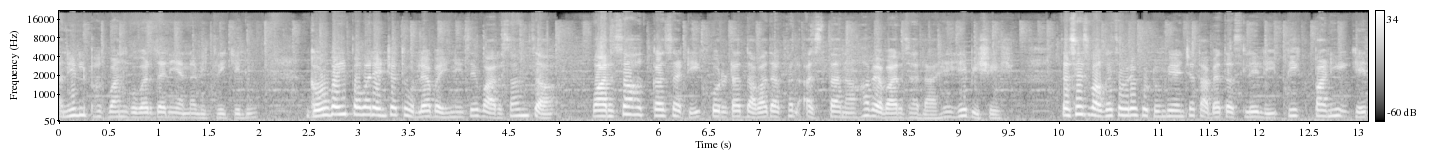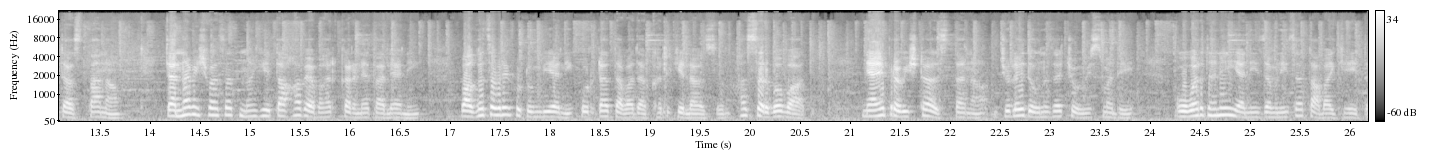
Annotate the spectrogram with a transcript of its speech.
अनिल भगवान गोवर्धन यांना विक्री केली. गौबाई पवार यांच्या थोरल्या बहिणीचे वारसांचा वारसा हक्कासाठी कोर्टात दावा दाखल असताना हा व्यवहार झाला आहे हे विशेष. तसेच वाघचौरे कुटुंबियांच्या ताब्यात असलेली पीक पाणी घेत असताना त्यांना विश्वासात न घेता हा व्यवहार करण्यात आल्याने वाघचौरे कुटुंबियांनी कोर्टात दावा दाखल केला असून हा सर्व वाद न्यायप्रविष्ट असताना जुलै दोन हजार चोवीसमध्ये गोवर्धने यांनी जमिनीचा ताबा घेत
